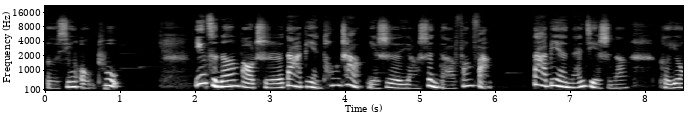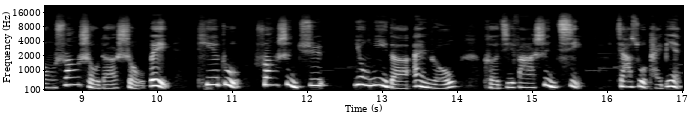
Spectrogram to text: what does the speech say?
恶心呕吐。因此呢，保持大便通畅也是养肾的方法。大便难解时呢，可用双手的手背贴住双肾区，用力的按揉，可激发肾气，加速排便。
